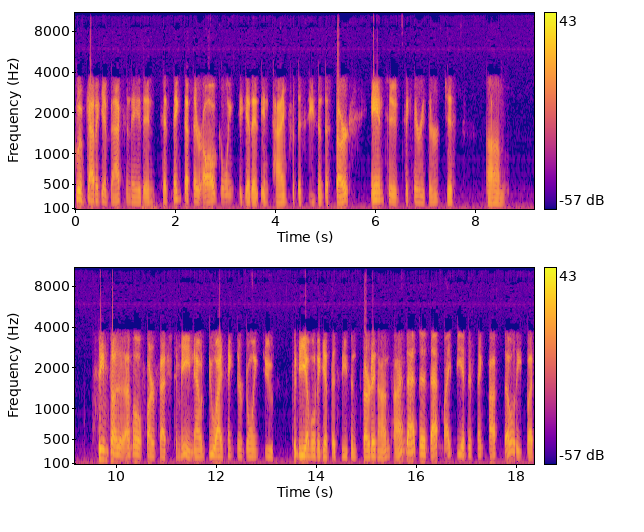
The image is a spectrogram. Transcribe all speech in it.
who have got to get vaccinated and to think that they're all going to get it in time for the season to start and to, to carry through just um, seems a, a little far fetched to me. Now, do I think they're going to to be able to get the season started on time? That that, that might be a distinct possibility, but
